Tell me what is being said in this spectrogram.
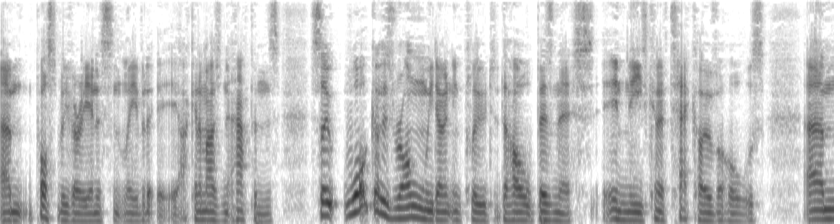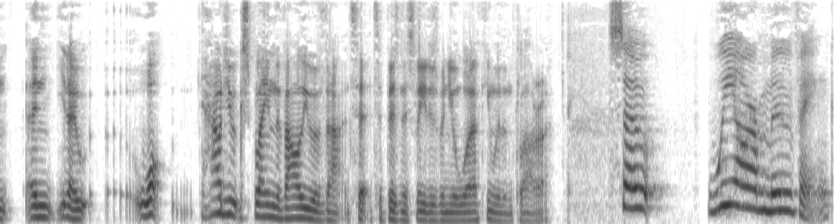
um, possibly very innocently, but it, I can imagine it happens. So, what goes wrong when we don't include the whole business in these kind of tech overhauls? Um, and you know, what? How do you explain the value of that to, to business leaders when you're working with them, Clara? So, we are moving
